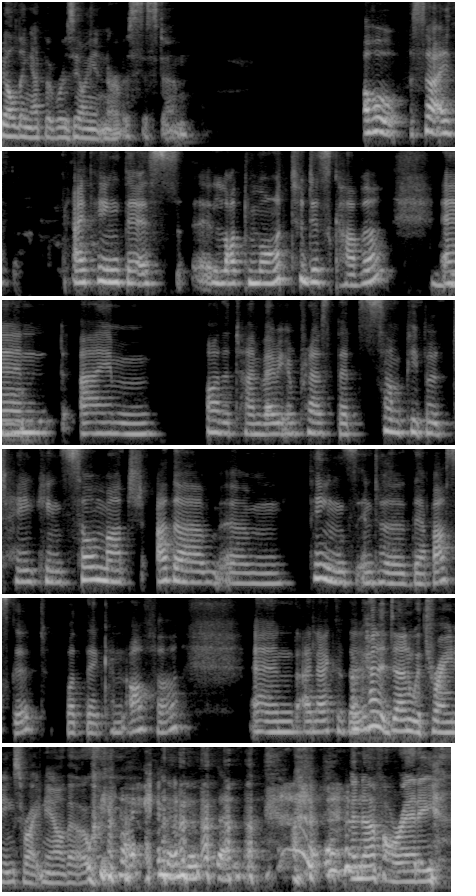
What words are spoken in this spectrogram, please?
building up a resilient nervous system. Oh, so I I think there's a lot more to discover. Mm-hmm. And I'm all the time very impressed that some people taking so much other um, things into their basket, what they can offer. And I like that. I'm kind of done with trainings right now, though. I can understand. Enough already.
